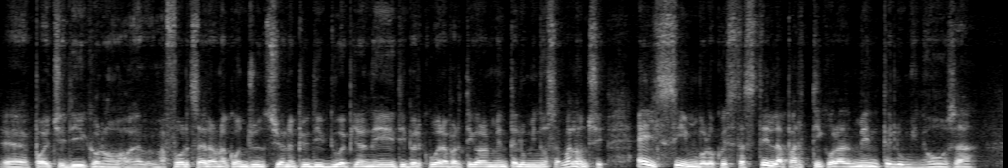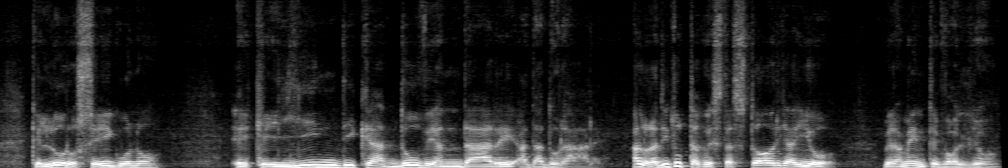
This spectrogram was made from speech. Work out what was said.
eh, poi ci dicono eh, ma forse era una congiunzione più di due pianeti per cui era particolarmente luminosa, ma non ci... è il simbolo, questa stella particolarmente luminosa che loro seguono e che gli indica dove andare ad adorare. Allora di tutta questa storia io veramente voglio,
